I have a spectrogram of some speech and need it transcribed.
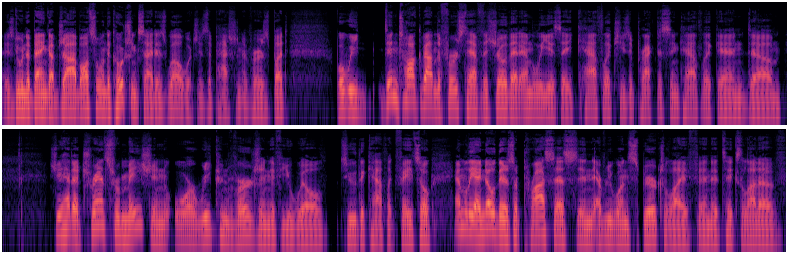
is doing a bang up job also on the coaching side as well, which is a passion of hers. But what we didn't talk about in the first half of the show that Emily is a Catholic. She's a practicing Catholic, and um, she had a transformation or reconversion, if you will, to the Catholic faith. So, Emily, I know there's a process in everyone's spiritual life, and it takes a lot of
